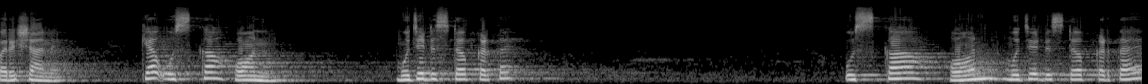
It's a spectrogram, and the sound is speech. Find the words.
परेशान है। क्या उसका हॉर्न मुझे डिस्टर्ब करता है? उसका हॉर्न मुझे डिस्टर्ब करता है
